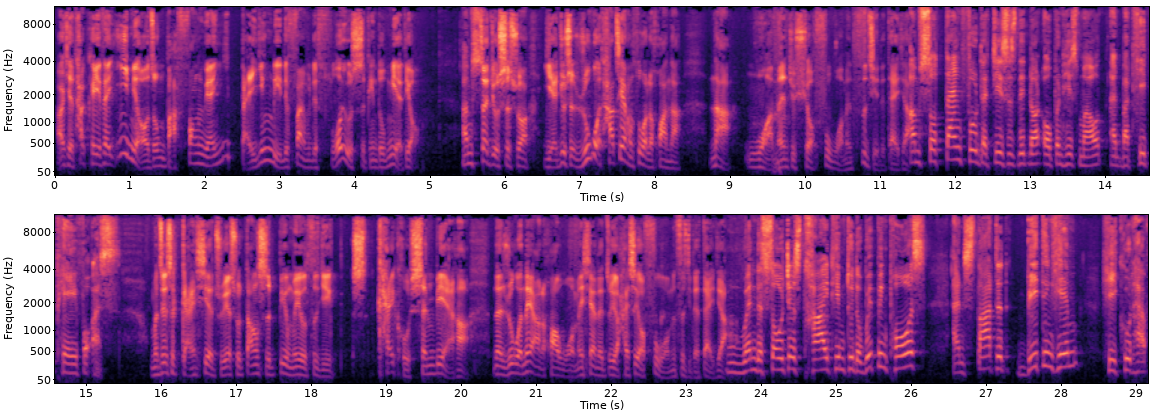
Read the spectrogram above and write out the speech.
而且他可以在一秒钟把方圆一百英里的范围的所有士兵都灭掉。 I'm 这就是说，也就是如果他这样做的话呢，那我们就需要付我们自己的代价。 I'm so thankful that Jesus did not open his mouth, and but he paid for us. 我们真是感谢主耶稣，当时并没有自己开口申辩哈。那如果那样的话，我们现在就要还是要付我们自己的代价。 When the soldiers tied him to the whipping post and started beating him, he could have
